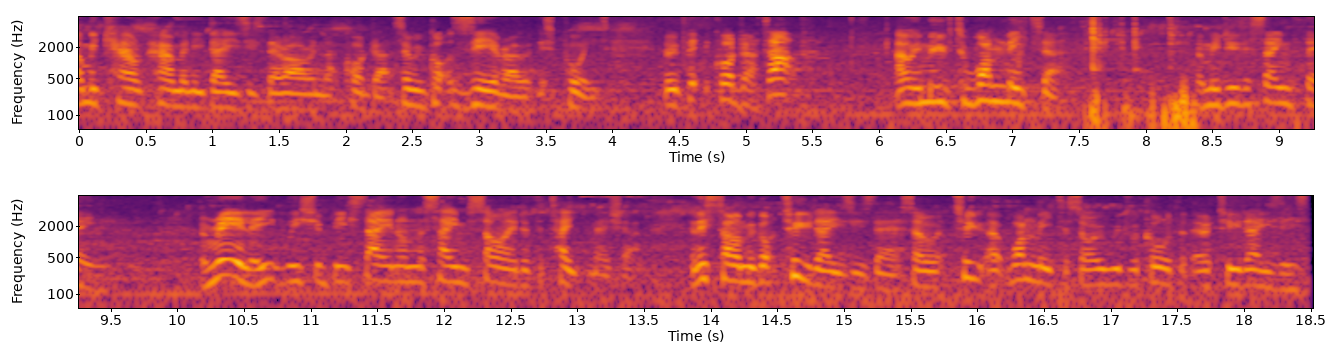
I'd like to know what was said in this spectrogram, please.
and we count how many daisies there are in that quadrat. So we've got zero at this point. We pick the quadrat up and we move to one metre and we do the same thing. And really, we should be staying on the same side of the tape measure. And this time we've got two daisies there. So at, two, at one metre, sorry, we'd record that there are two daisies.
